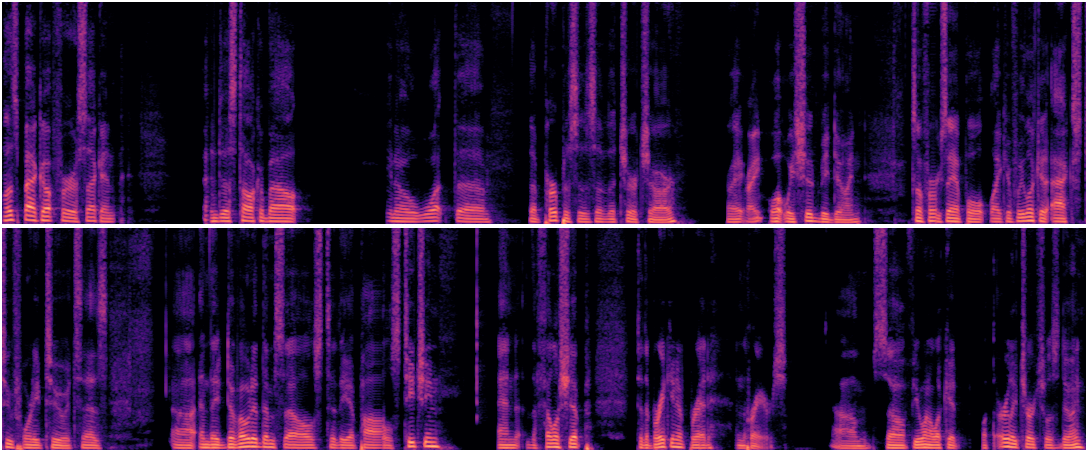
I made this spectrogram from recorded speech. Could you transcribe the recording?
let's back up for a second and just talk about you know what the the purposes of the church are, right? Right. What we should be doing. So for example, like if we look at Acts 2:42, it says uh, and they devoted themselves to the apostles' teaching and the fellowship, to the breaking of bread and the prayers. Um, so if you want to look at what the early church was doing,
